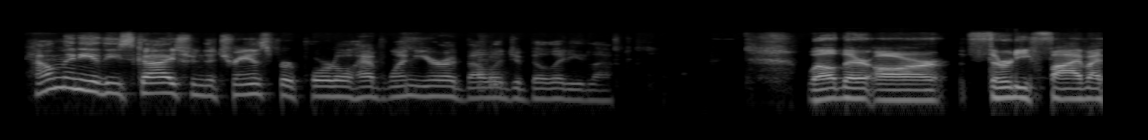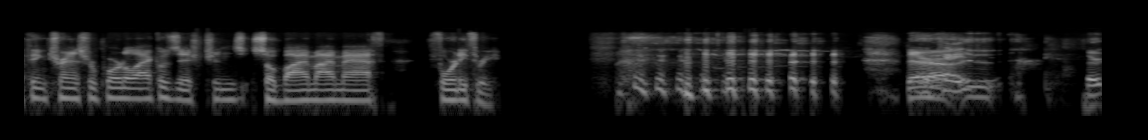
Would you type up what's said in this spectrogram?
How many of these guys from the transfer portal have one year of eligibility left? Well, there are 35, I think, transfer portal acquisitions. So by my math, 43. there Okay. are, there,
